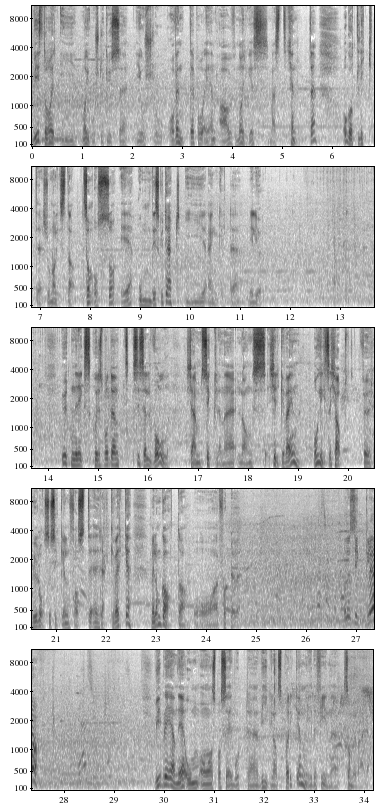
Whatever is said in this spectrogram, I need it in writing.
Vi står i Majorstukrysset i Oslo og venter på en av Norges mest kjente og godt likte journalister, som også er omdiskutert i enkelte miljø. Utenrikskorrespondent Sissel Wold kommer syklende langs Kirkeveien og hilser kjapt før hun låser sykkelen fast til rekkverket mellom gata og fortauet. Skal du sykle, ja? Vi ble enige om å spasere bort til Vigelandsparken i det fine sommerværet.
